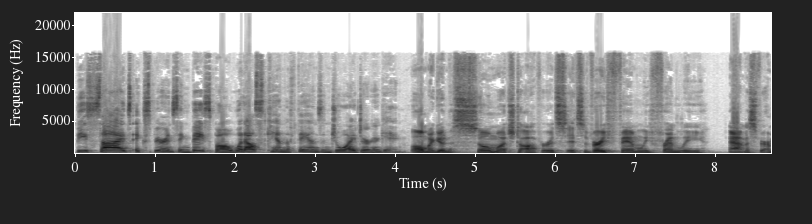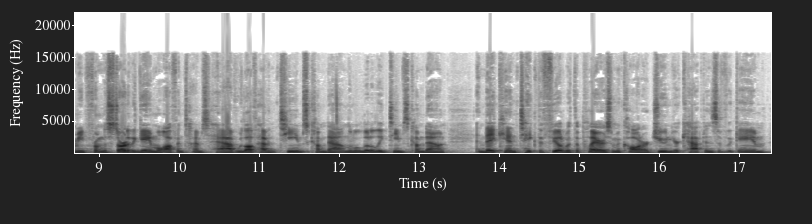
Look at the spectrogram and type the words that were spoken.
besides experiencing baseball, what else can the fans enjoy during a game? Oh my goodness, so much to offer. It's it's a very family friendly atmosphere. I mean, from the start of the game, we'll oftentimes have we love having teams come down, little little league teams come down, and they can take the field with the players, and we call it our junior captains of the game.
